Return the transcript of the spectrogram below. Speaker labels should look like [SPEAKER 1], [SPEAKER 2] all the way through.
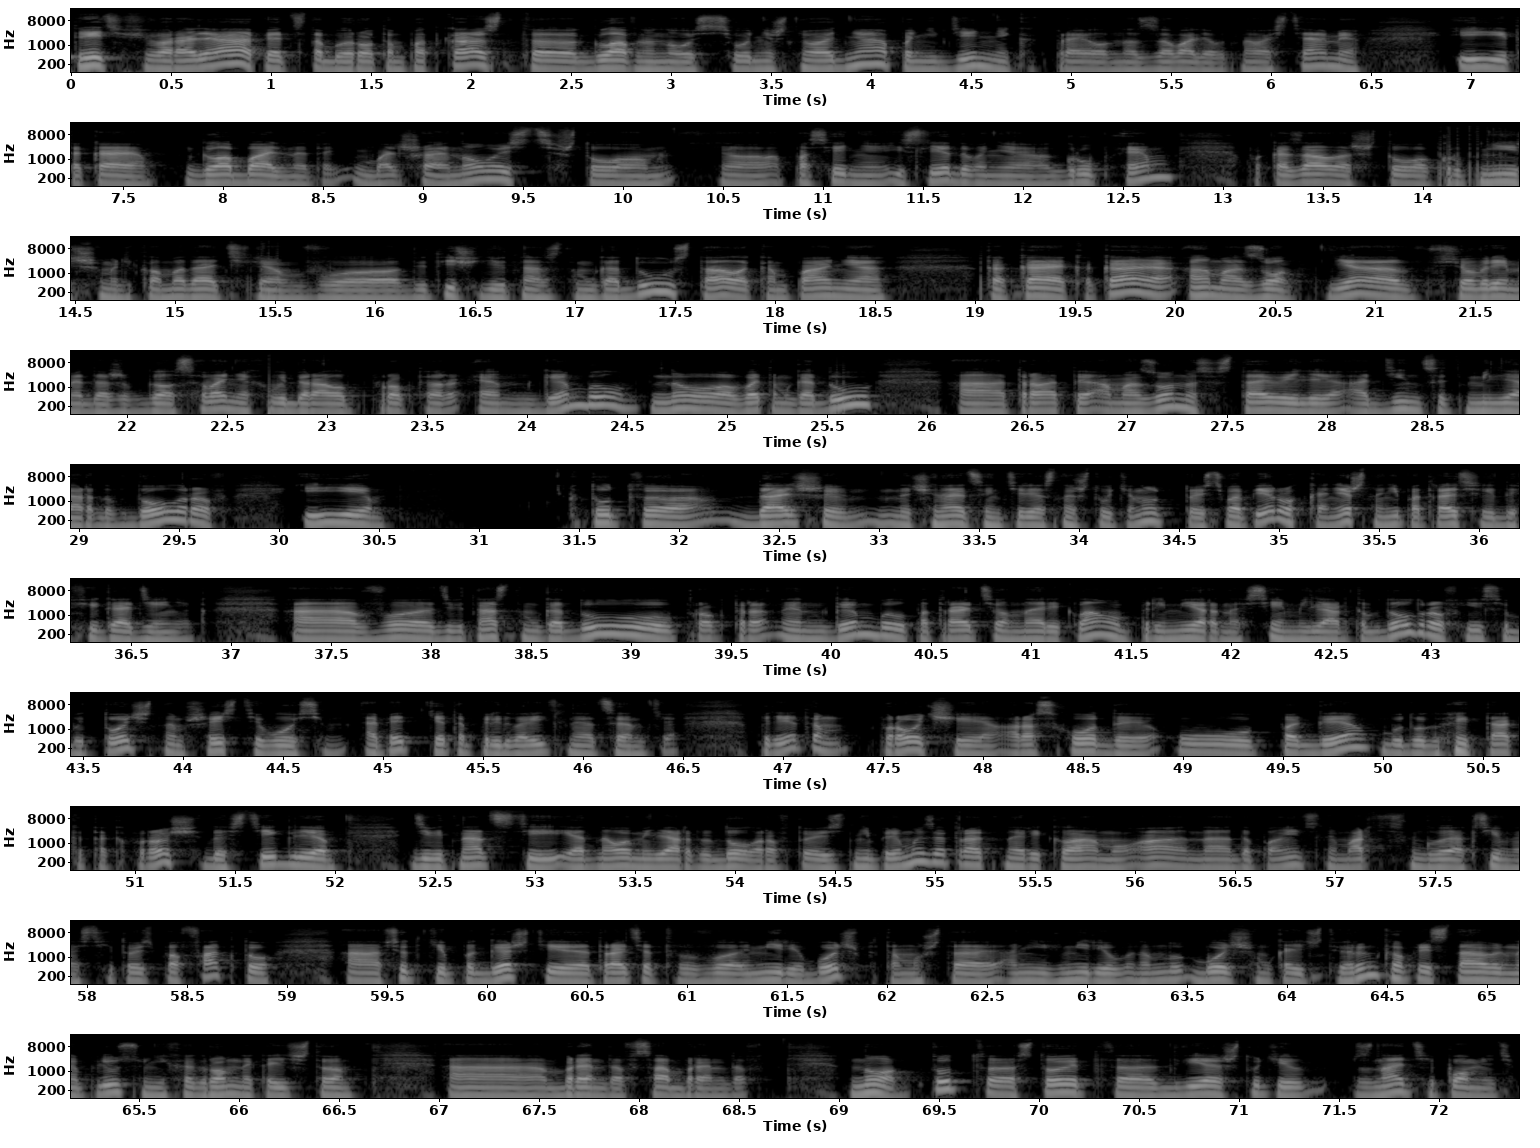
[SPEAKER 1] 3 февраля, опять с тобой Ротом подкаст. Э, главная новость сегодняшнего дня, понедельник, как правило, нас заваливают новостями. И такая глобальная, большая новость, что э, последнее исследование групп М показало, что крупнейшим рекламодателем в 2019 году стала компания какая-какая Amazon. Я все время даже в голосованиях выбирал Procter Gamble, но в этом году а, траты Амазона составили 11 миллиардов долларов, и Тут э, дальше начинаются интересные штуки. Ну, то есть, во-первых, конечно, они потратили дофига денег. А в 2019 году Procter Gamble потратил на рекламу примерно 7 миллиардов долларов, если быть точным, 6,8. Опять-таки, это предварительные оценки. При этом прочие расходы у ПГ, буду говорить так и так проще, достигли 19,1 миллиарда долларов. То есть, не прямые затраты на рекламу, а на дополнительные маркетинговые активности. То есть, по факту, а, все-таки ПГшки тратят в мире больше, потому что они в мире в большем количестве рынков представлены, плюс у них огромное количество э, брендов, саб-брендов. Но тут э, стоит э, две штуки знать и помнить.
